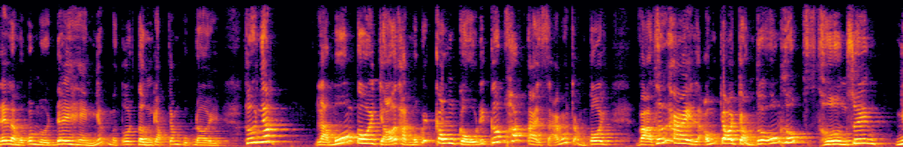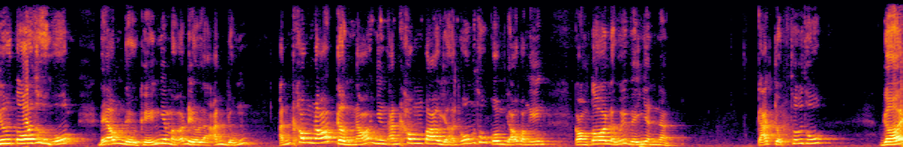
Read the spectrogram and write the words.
Đây là một con người đê hèn nhất mà tôi từng gặp trong cuộc đời. Thứ nhất là muốn tôi trở thành một cái công cụ đi cướp hết tài sản của chồng tôi. Và thứ hai là ông cho chồng tôi uống thuốc thường xuyên như tôi thường uống để ông điều khiển. Nhưng mà có điều là anh Dũng, anh không nói cần nói, nhưng anh không bao giờ anh uống thuốc của ông Võ Bằng Yên. Còn tôi là quý vị nhìn nè, cả chục thứ thuốc gửi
